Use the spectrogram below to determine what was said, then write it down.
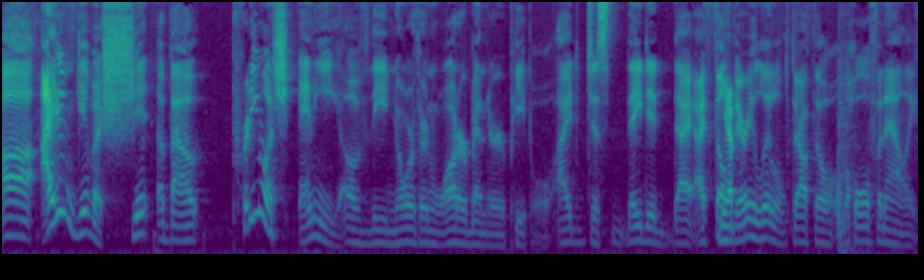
uh, I didn't give a shit about pretty much any of the Northern Waterbender people. I just they did. I, I felt Yep. very little throughout the, the whole finale.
